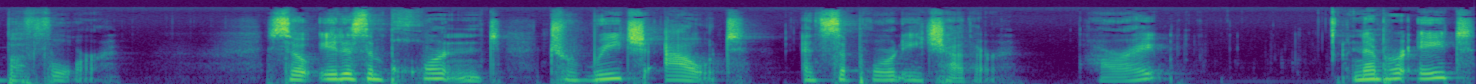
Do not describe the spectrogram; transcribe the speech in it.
before. So it is important to reach out and support each other. All right. Number eight,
